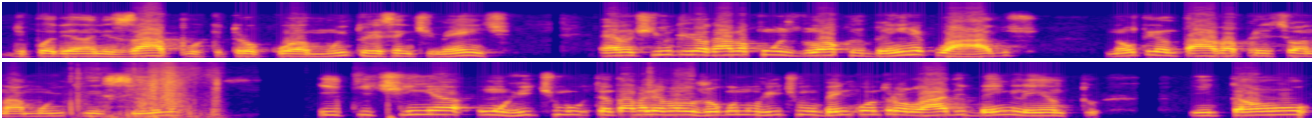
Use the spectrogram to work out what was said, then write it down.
de poder analisar, porque trocou muito recentemente, era um time que jogava com os blocos bem recuados, não tentava pressionar muito em cima, e que tinha um ritmo, tentava levar o jogo num ritmo bem controlado e bem lento. Então,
